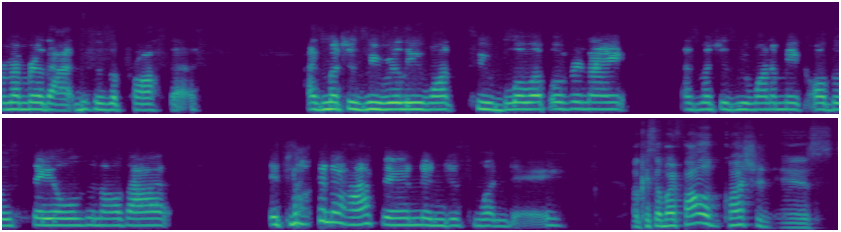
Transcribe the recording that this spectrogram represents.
remember that this is a process. As much as we really want to blow up overnight, as much as we want to make all those sales and all that, it's not going to happen in just one day. Okay, so my follow-up question is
